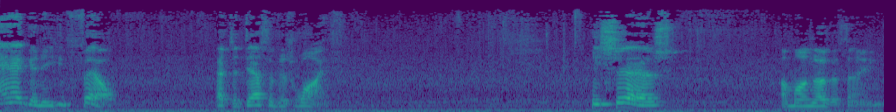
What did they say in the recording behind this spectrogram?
agony he felt at the death of his wife. He says, among other things,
